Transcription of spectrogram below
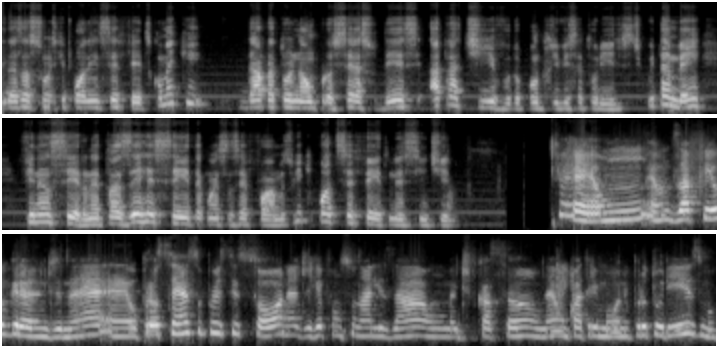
e das ações que podem ser feitas. Como é que dá para tornar um processo desse atrativo do ponto de vista turístico e também financeiro, né? Trazer receita com essas reformas. O que, que pode ser feito nesse sentido? É um, é um desafio grande, né? É, o processo por si só, né, de refuncionalizar uma edificação, né, um patrimônio para o turismo,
